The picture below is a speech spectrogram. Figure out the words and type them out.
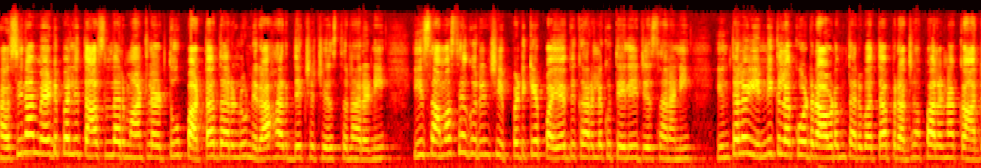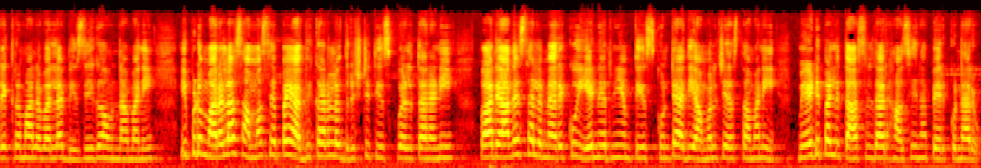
హసీనా మేడిపల్లి తహసీల్దార్ మాట్లాడుతూ పట్టాదారులు నిరాహార దీక్ష చేస్తున్నారని ఈ సమస్య గురించి ఇప్పటికే పై అధికారులకు తెలియజేశానని ఇంతలో ఎన్నికల కోడ్ రావడం తర్వాత ప్రజాపాలన కార్యక్రమాల వల్ల బిజీగా ఉన్నామని ఇప్పుడు మరలా సమస్యపై అధికారుల దృష్టి తీసుకువెళ్తానని వారి ఆదేశాల మేరకు ఏ నిర్ణయం తీసుకుంటే అది అమలు చేస్తామని మేడిపల్లి తహసీల్దార్ హసీనా పేర్కొన్నారు.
